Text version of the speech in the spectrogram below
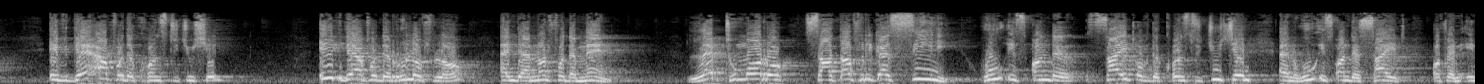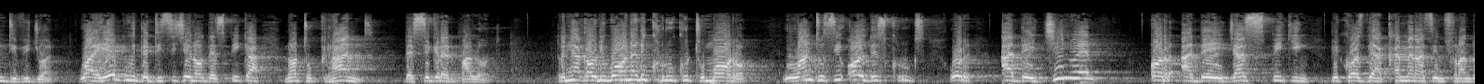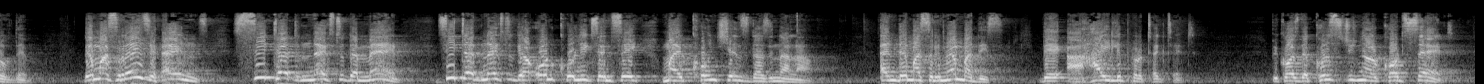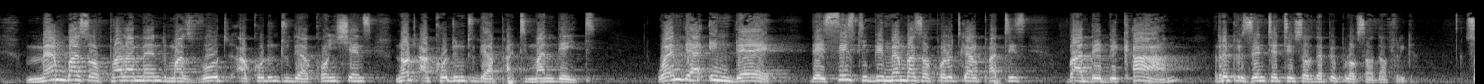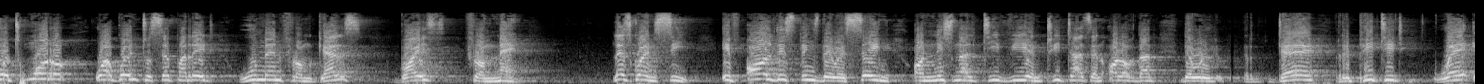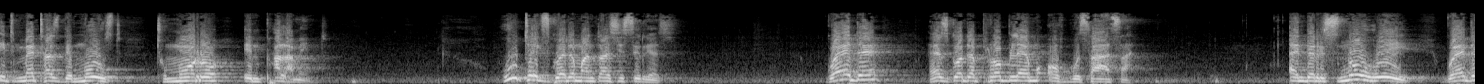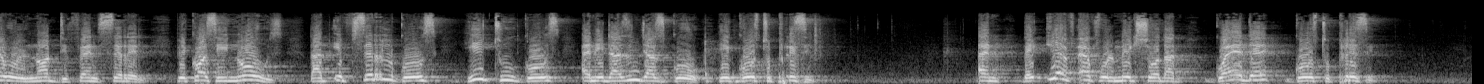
If they are for the constitution, if they are for the rule of law, and they are not for the men, let tomorrow South Africa see who is on the side of the constitution and who is on the side of an individual. We are happy with the decision of the speaker not to grant the secret ballot. tomorrow. We want to see all these crooks. Or are they genuine or are they just speaking because there are cameras in front of them? They must raise hands seated next to the man, seated next to their own colleagues and say, my conscience doesn't allow. And they must remember this. They are highly protected. Because the Constitutional Court said, members of parliament must vote according to their conscience, not according to their party mandate. When they are in there, they cease to be members of political parties, but they become representatives of the people of South Africa. So tomorrow we are going to separate women from girls, boys from men. Let's go and see if all these things they were saying on national TV and Twitters and all of that, they will dare repeat it where it matters the most tomorrow in parliament. Who takes Gwede Mantashe serious? Gwede has got a problem of Bosasa. And there is no way Gwede will not defend Cyril because he knows that if Cyril goes, he too goes, and he doesn't just go, he goes to prison. And the EFF will make sure that Gwede goes to prison.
